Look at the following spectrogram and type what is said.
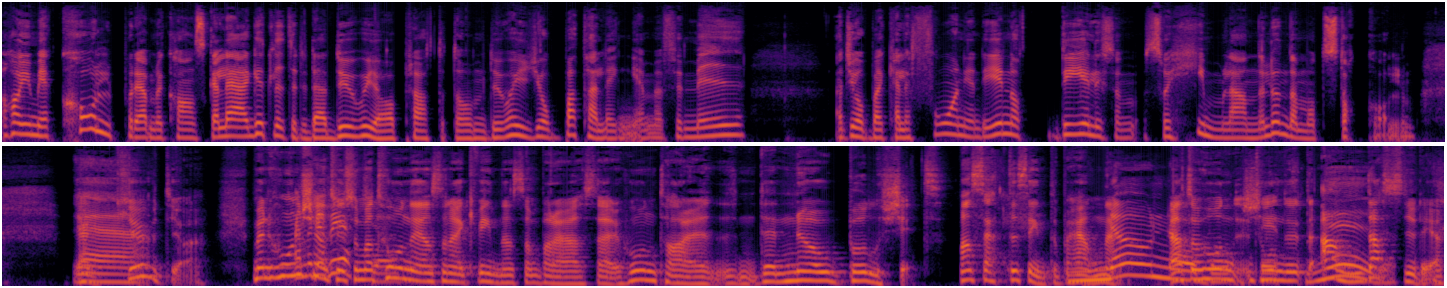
har ju mer koll på det amerikanska läget, lite det där du och jag har pratat om. Du har ju jobbat här länge, men för mig att jobba i Kalifornien, det är, något, det är liksom så himla annorlunda mot Stockholm. Ja, Eh, gud ja. Men hon men det känns ju vet som att hon är en sån här kvinna som bara så här, hon tar the no bullshit. Man sätter sig inte på henne. No, no alltså hon, bullshit. hon Nej. andas ju det.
